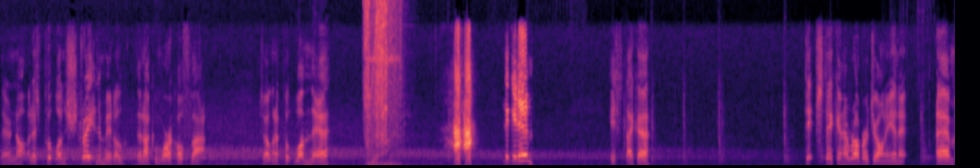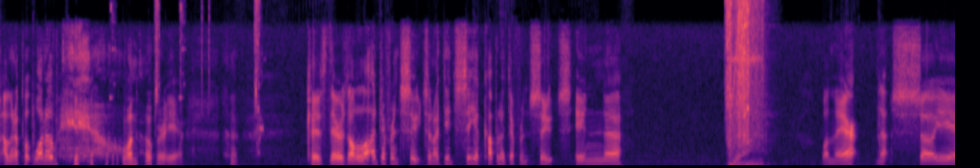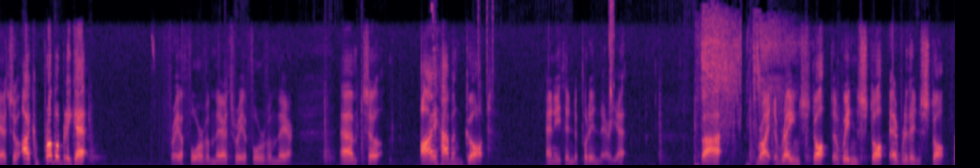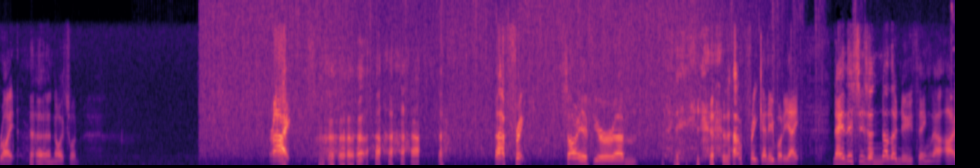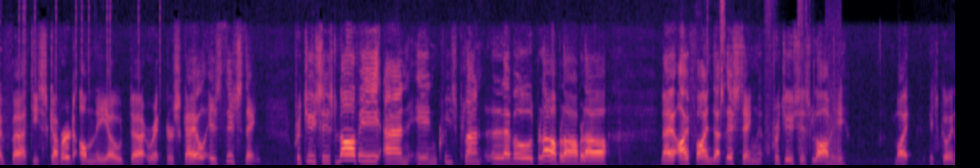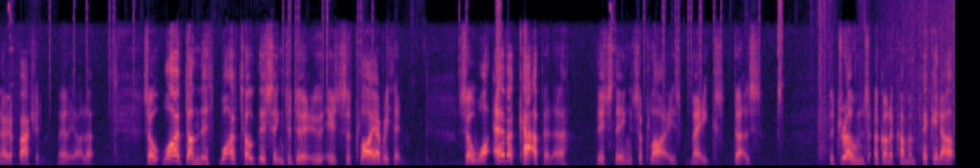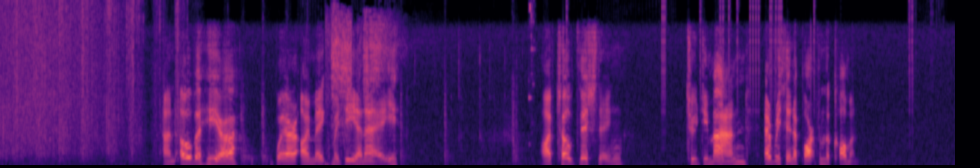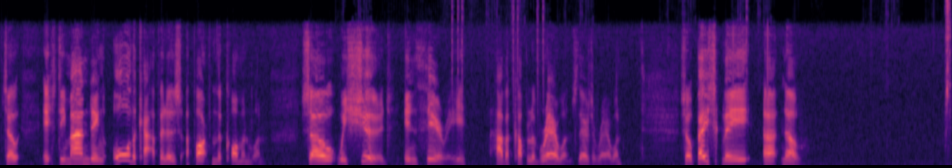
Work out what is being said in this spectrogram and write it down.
They're not. Let's put one straight in the middle, then I can work off that. So I'm going to put one there. Look at him! It's like a dipstick in a rubber johnny, isn't it? Um, I'm going to put one over here, one over here. Because there's a lot of different suits, and I did see a couple of different suits in... Uh, one there. That's, so uh, yeah, so I could probably get three or four of them there, three or four of them there. Um, so I haven't got anything to put in there yet. But, right, the rain stopped, the wind stopped, everything stopped. Right, nice one. Right. that freak. Sorry if you're, um, that freak anybody out. Now, this is another new thing that I've uh, discovered on the old uh, Richter scale, is this thing. Produces larvae and increased plant levels, blah, blah, blah. Now I find that this thing produces larvae like it's going out of fashion. There they are, look. So what I've done this, what I've told this thing to do is supply everything. So whatever caterpillar this thing supplies, makes, does, the drones are going to come and pick it up. And over here, where I make my DNA, I've told this thing to demand everything apart from the common. So it's demanding all the caterpillars apart from the common one. So we should, in theory, have a couple of rare ones. There's a rare one. So basically, uh, no.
